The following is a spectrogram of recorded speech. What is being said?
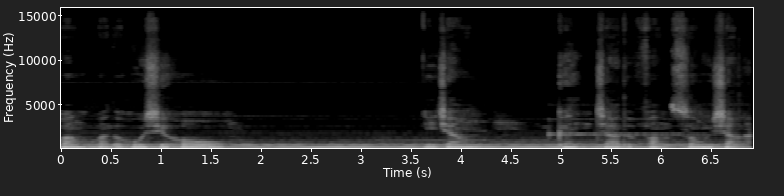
缓缓的呼吸后。你将更加的放松下来。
